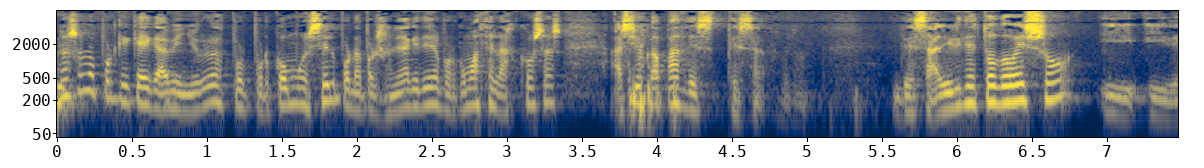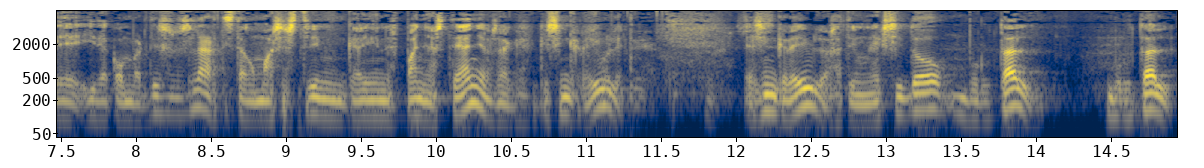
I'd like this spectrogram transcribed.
No solo porque caiga bien, yo creo que por, por cómo es él, por la personalidad que tiene, por cómo hace las cosas, ha sido capaz de, de, de salir de todo eso y, de, y de convertirse en el artista con más streaming que hay en España este año. O sea, que, es increíble. es increíble. O sea, tiene un éxito brutal, brutal.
